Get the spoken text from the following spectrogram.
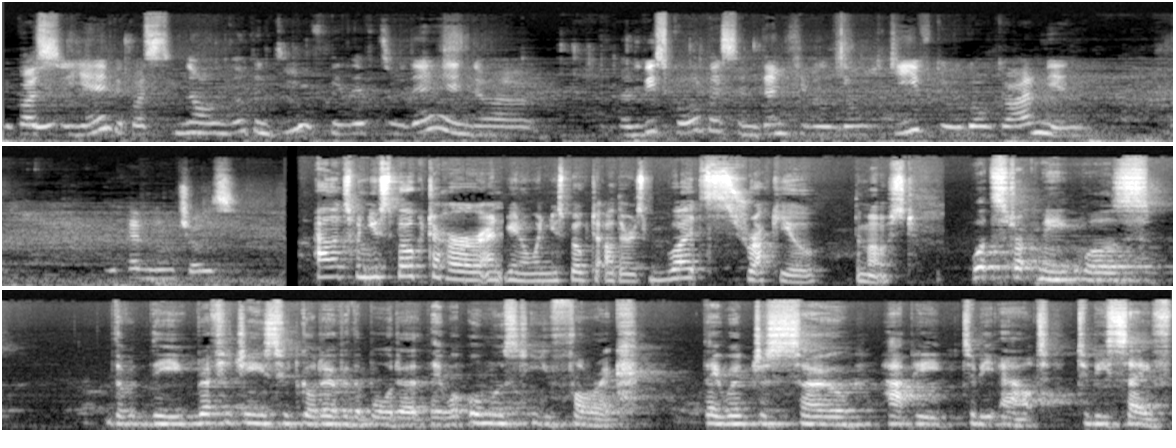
because yeah, because no, not in Kiev. He left today and. uh, Lviv Oblast, and then he will go to Kiev to go to army, and we have no choice. Alex, when you spoke to her, and you know when you spoke to others, what struck you the most? What struck me was the the refugees who'd got over the border. They were almost euphoric they were just so happy to be out, to be safe.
